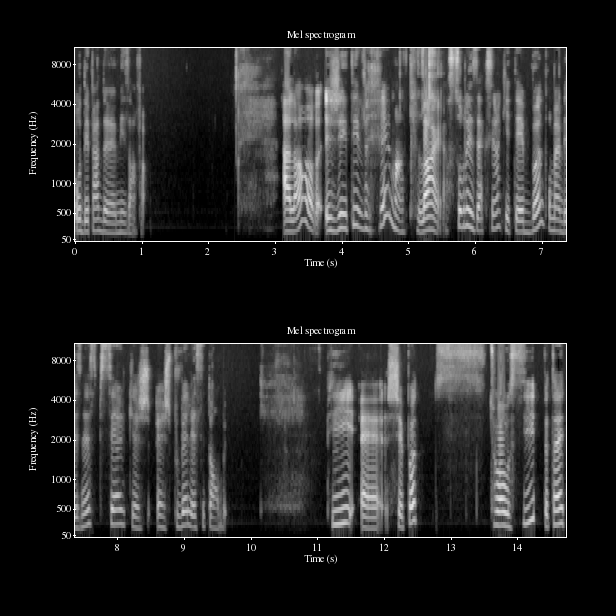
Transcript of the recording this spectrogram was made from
au dépend de mes enfants. Alors, j'ai été vraiment claire sur les actions qui étaient bonnes pour ma business, puis celles que je pouvais laisser tomber. Puis, euh, je sais pas, toi aussi, peut-être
